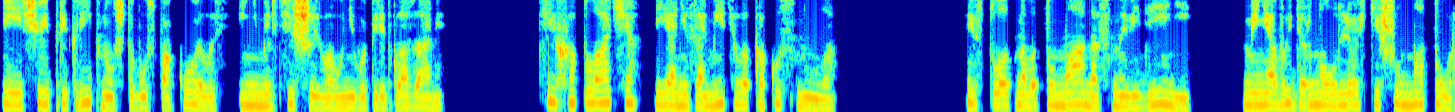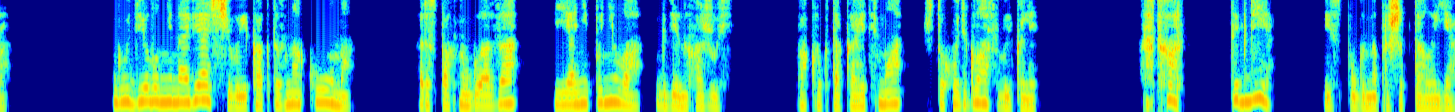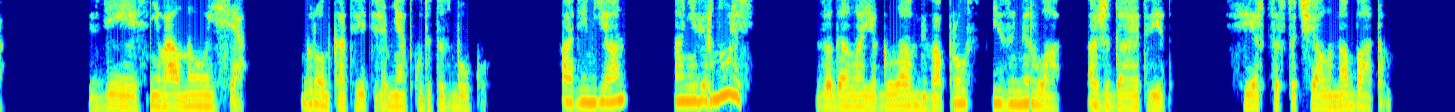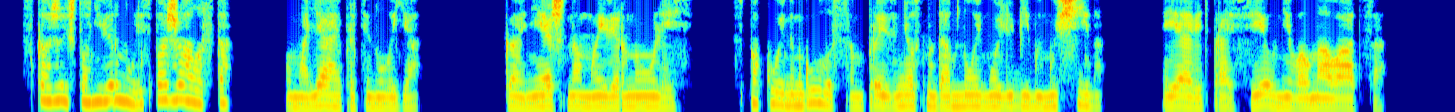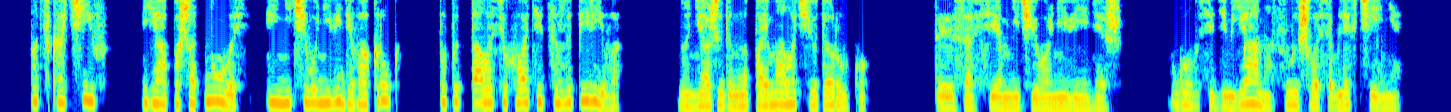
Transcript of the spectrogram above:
И еще и прикрикнул, чтобы успокоилась и не мельтешила у него перед глазами. Тихо плача, я не заметила, как уснула. Из плотного тумана сновидений меня выдернул легкий шум мотора. Гудел он ненавязчиво и как-то знакомо. Распахнув глаза, я не поняла, где нахожусь. Вокруг такая тьма, что хоть глаз выколи. «Радхар, ты где?» — испуганно прошептала я. «Здесь, не волнуйся», — громко ответили мне откуда-то сбоку. «А Демьян? Они вернулись?» Задала я главный вопрос и замерла, ожидая ответ. Сердце стучало на батом. «Скажи, что они вернулись, пожалуйста!» Умоляя, протянула я. «Конечно, мы вернулись!» Спокойным голосом произнес надо мной мой любимый мужчина. «Я ведь просил не волноваться!» Подскочив, я пошатнулась и, ничего не видя вокруг, попыталась ухватиться за перила но неожиданно поймала чью-то руку. «Ты совсем ничего не видишь». В голосе Демьяна слышалось облегчение.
